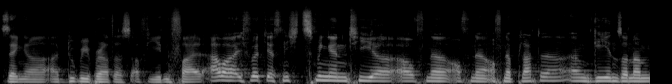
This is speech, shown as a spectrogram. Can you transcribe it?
Sänger. Äh, Doobie Brothers auf jeden Fall. Aber ich würde jetzt nicht zwingend hier auf eine, auf eine, auf eine Platte äh, gehen, sondern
